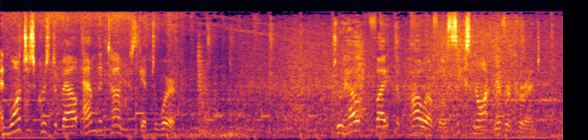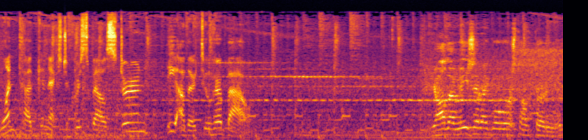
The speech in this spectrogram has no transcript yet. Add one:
and watches Cristobal and the tugs get to work. To help fight the powerful six-knot river current, one tug connects to Cristobal's stern, the other to her bow. Ja, daar er wezen wij go start turning.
